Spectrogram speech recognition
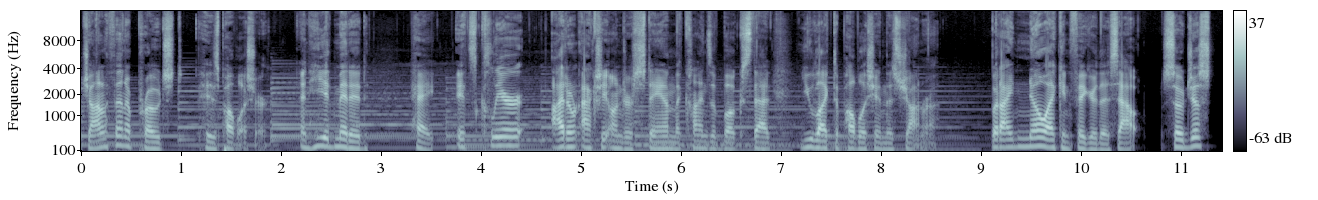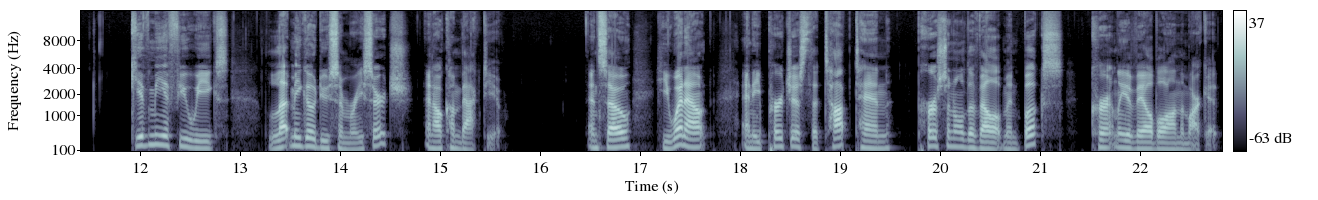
Jonathan approached his publisher, and he admitted hey, it's clear I don't actually understand the kinds of books that you like to publish in this genre, but I know I can figure this out. So just give me a few weeks, let me go do some research, and I'll come back to you. And so he went out and he purchased the top 10 personal development books currently available on the market.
